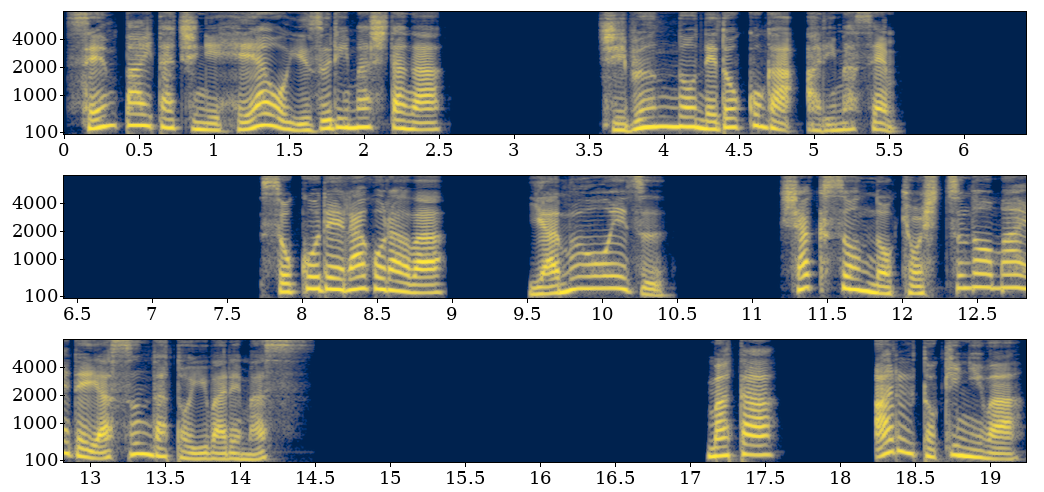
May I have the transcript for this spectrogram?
先輩たちに部屋を譲りましたが自分の寝床がありません。そこでラゴラはやむを得ず釈尊の居室の前で休んだと言われます。またある時には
